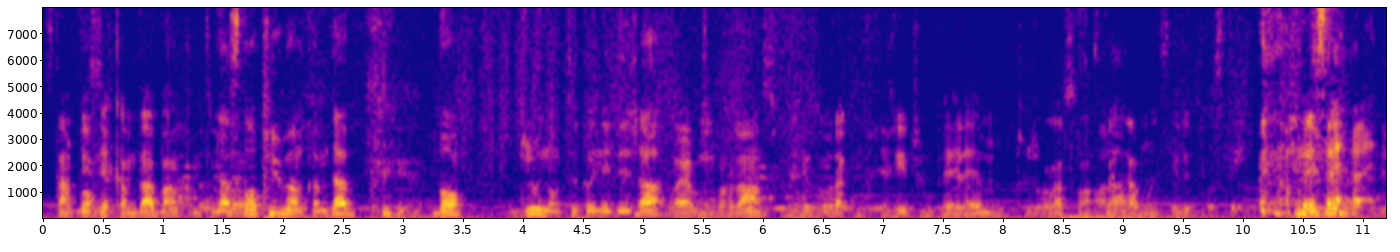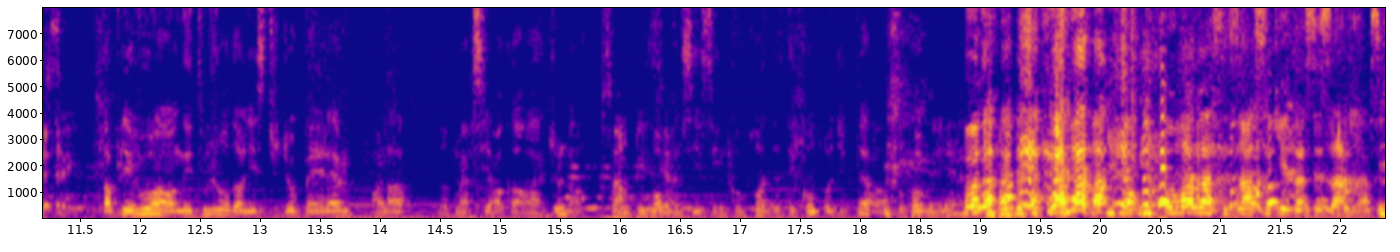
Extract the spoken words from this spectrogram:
C'était un plaisir comme d'hab, hein, comme toujours. L'instant pub, hein, comme d'hab. Bon, June, on te connaît déjà. Ouais, bon voilà, hein, sur les réseaux, la confrérie June PLM, toujours là sur Instagram, on essaye de poster. On essaye. On essaye. Rappelez-vous, hein, on est toujours dans les studios PLM. Voilà. Donc merci encore à June. hein. C'est un Bon, plaisir. même si c'est une coprod, t'es coproducteur, hein, faut pas oublier. Il faut, il faut rendre à César ce qui est à César. Merci.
